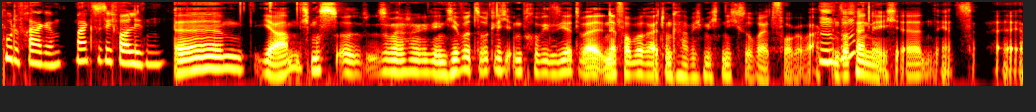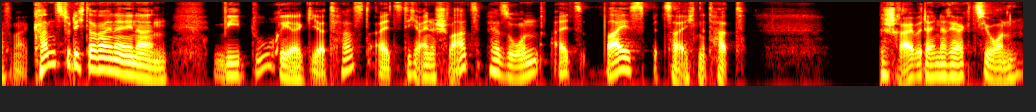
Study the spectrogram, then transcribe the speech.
Gute Frage. Magst du sie vorlesen? Ähm, ja, ich muss äh, so mal gehen. Hier wird wirklich improvisiert, weil in der Vorbereitung habe ich mich nicht so weit vorgewagt. Mhm. Insofern ich äh, jetzt äh, erstmal. Kannst du dich daran erinnern, wie du reagiert hast, als dich eine schwarze Person als weiß bezeichnet hat? Beschreibe deine Reaktion.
